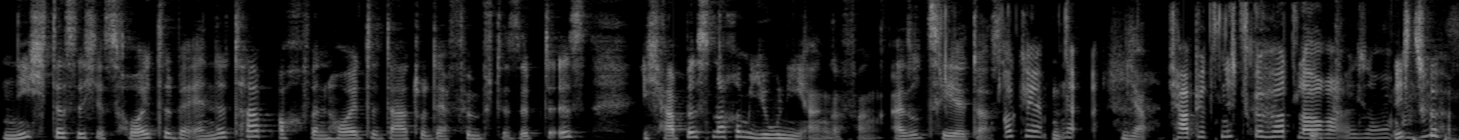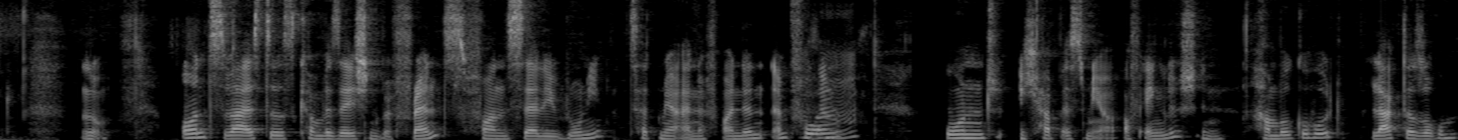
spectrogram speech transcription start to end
nicht, dass ich es heute beendet habe, auch wenn heute Dato der 5.7. ist. Ich habe es noch im Juni angefangen, also zählt das. Okay, ja. ja, Ich habe jetzt nichts gehört, Laura, gut. also Nichts mhm. gehört. So. Und zwar ist es Conversation with Friends von Sally Rooney. Das hat mir eine Freundin empfohlen. Mhm. Und ich habe es mir auf Englisch in Hamburg geholt, lag da so rum,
